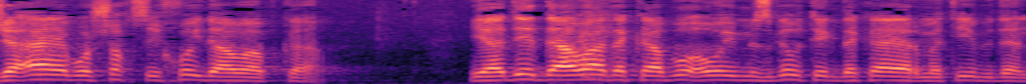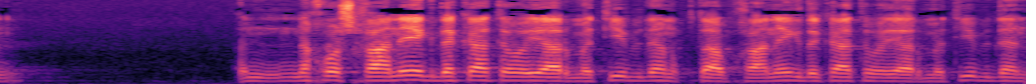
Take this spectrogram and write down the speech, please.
جاایە بۆ شخصی خۆی داوا بکە یا دێ داوا دەکا بۆ ئەوەی مزگەوتێک دەکا یارمەتی بدەن نەخۆشخانەیەک دەکاتەوە یارمەتی بدەن قوتابخانەیەک دەکاتەوە یارمەتی بدەن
